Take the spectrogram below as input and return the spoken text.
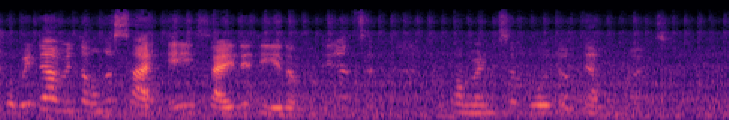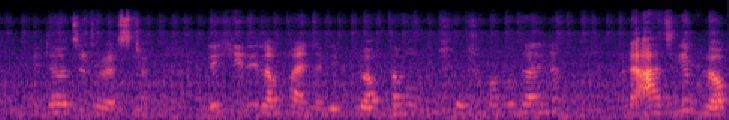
ছবিটা আমি তোমাকে এই সাইডে দিয়ে দেবো, ঠিক আছে? কমেন্টসে বলো কেমন হয়েছে। এটা হচ্ছে ড্রেসটা দেখিয়ে দিলাম ফাইনালি ব্লগটা কখন শেষ করব তাই না মানে আজকে ব্লগ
